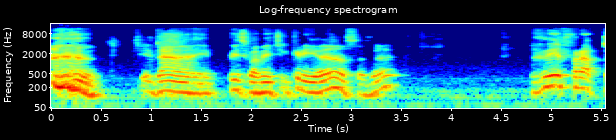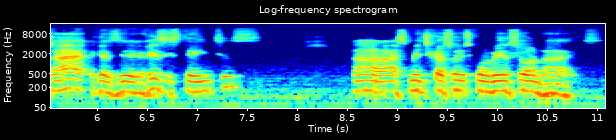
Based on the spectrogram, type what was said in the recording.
que dá, principalmente em crianças, né? refratar, quer dizer, resistentes às medicações convencionais.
